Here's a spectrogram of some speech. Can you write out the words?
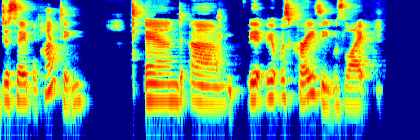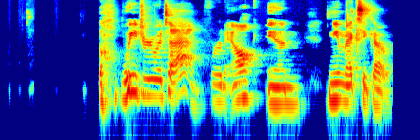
disabled hunting. And um, it, it was crazy. It was like we drew a tag for an elk in New Mexico.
